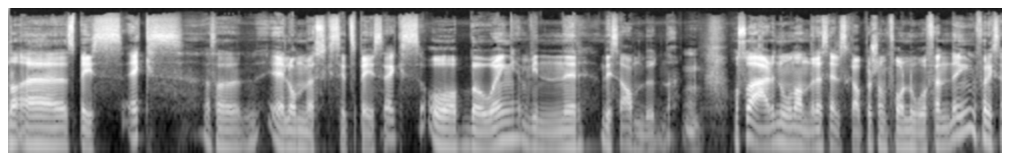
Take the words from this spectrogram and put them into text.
SpaceX, altså Elon Musk sitt SpaceX, og Boeing vinner disse anbudene. Mm. Og så er det noen andre selskaper som får noe funding, f.eks.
